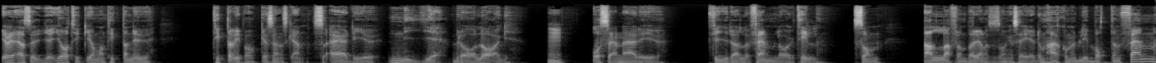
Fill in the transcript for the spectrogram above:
jag, vet, alltså, jag, jag tycker om man tittar nu tittar vi på Hockeysvenskan så är det ju nio bra lag. Mm. Och sen är det ju fyra, fem lag till som alla från början av säsongen säger de här kommer bli botten fem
